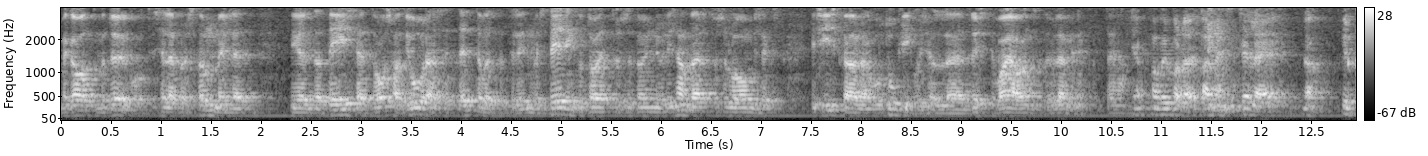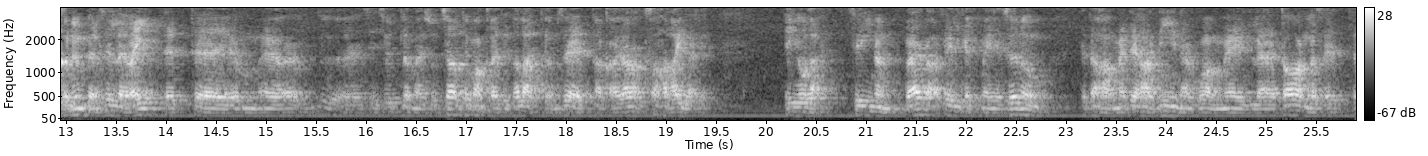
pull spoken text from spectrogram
me kaotame töökohti, sellepärast on meil need nii-öelda teised osad juures, et ettevõtetele investeeringutoetused on ju lisandväärtuse loomiseks ja siis ka nagu tugi, kui seal tõesti vaja on seda üleminekut teha. jah, ma võib-olla annan siin selle, noh, lükkan ümber selle väite, et äh, siis ütleme, sotsiaaldemokraadid alati on see, et aga jagaks raha laiali ei ole, siin on väga selgelt meie sõnum. Me tahame teha nii, nagu on meil taanlased,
